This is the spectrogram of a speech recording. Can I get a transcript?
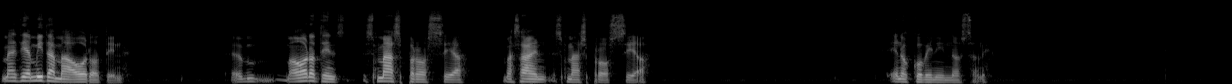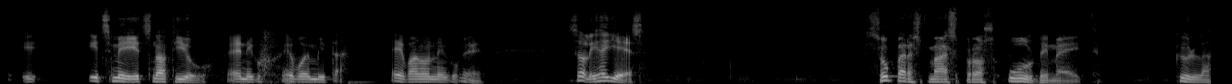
Mä en tiedä mitä mä odotin. Mä odotin Smash Brosia. Mä sain Smash Brosia. En ole kovin innoissani. It's me, it's not you. Ei, niinku, ei voi mitään. Ei vaan on niinku, Niin. se oli ihan jees. Super Smash Bros. Ultimate. Kyllä.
